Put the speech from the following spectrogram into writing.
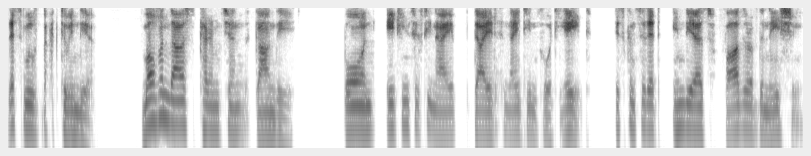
Let's move back to India. Mohandas Karamchand Gandhi, born 1869, died 1948, is considered India's father of the nation.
